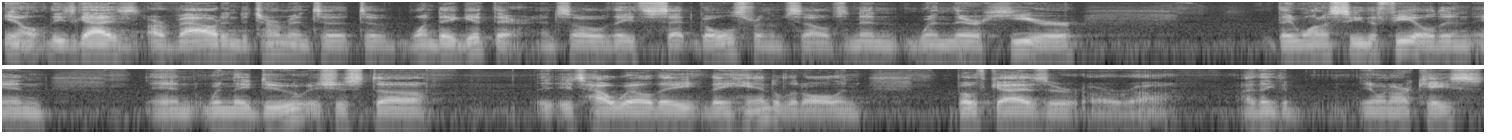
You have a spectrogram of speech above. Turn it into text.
you know, these guys are vowed and determined to to one day get there, and so they set goals for themselves. And then when they're here, they want to see the field, and and and when they do, it's just uh, it's how well they, they handle it all. And both guys are, are uh, I think, you know, in our case,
